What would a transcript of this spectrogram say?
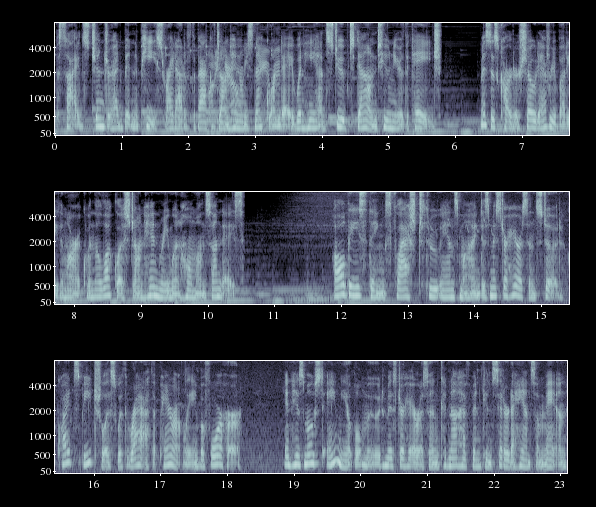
Besides, Ginger had bitten a piece right out of the back of John Henry's neck one day when he had stooped down too near the cage. Mrs. Carter showed everybody the mark when the luckless John Henry went home on Sundays. All these things flashed through Anne's mind as Mr. Harrison stood, quite speechless with wrath apparently, before her. In his most amiable mood, Mr. Harrison could not have been considered a handsome man.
